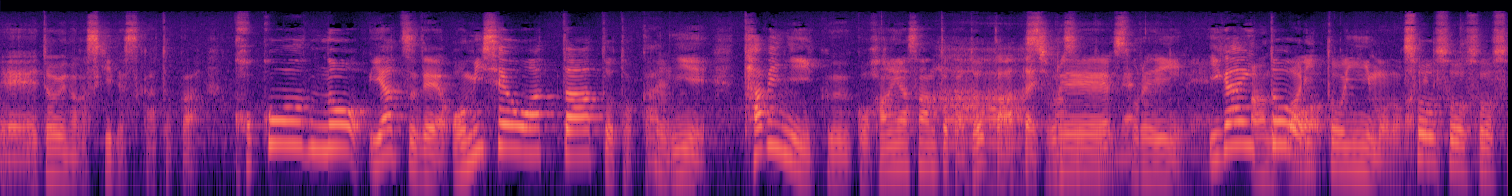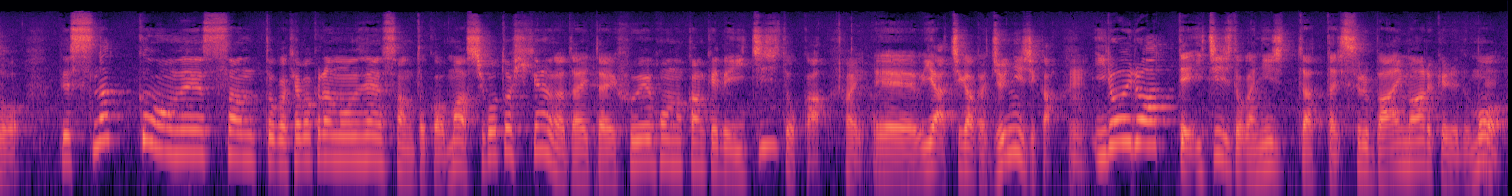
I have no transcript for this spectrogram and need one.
えーどういうのが好きですかとかここのやつでお店終わった後とかに、食べに行くご飯屋さんとかどっかあったりしますっていうね。それそれいいね。意外と割といいものがそう。そうそうそうでスナックのお姉さんとかキャバクラのお姉さんとかは、まあ、仕事を引けるのが大体風営法の関係で1時とか、はいはい。えーいや違うか12時か、うん。いろいろあって1時とか2時だったりする場合もあるけれども、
